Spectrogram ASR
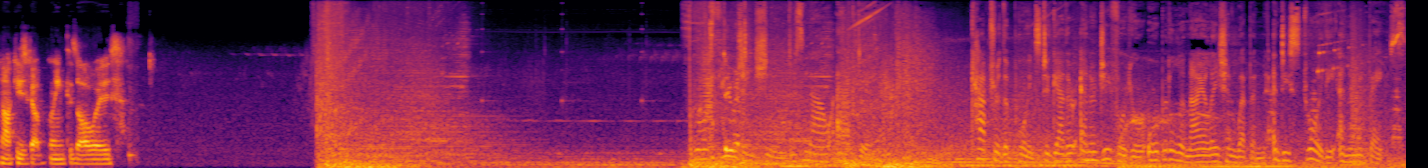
Naki's got blink as always. Your fusion shield is now active. Capture the points to gather energy for your orbital annihilation weapon and destroy the enemy base.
